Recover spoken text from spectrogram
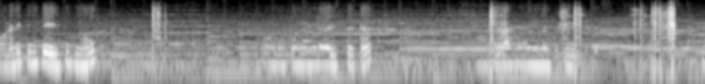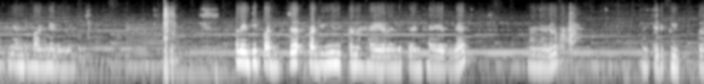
ഓൾറെഡി പിൻ ചെയ്തിരുന്നു ഒന്നും കൂടെ അഴിച്ചിട്ട് എല്ലാ ഹെയറും കൂടെ ഇട്ട് പിന്നിട്ടില്ല എന്നിട്ട് രണ്ട് ബണ്ണിടുന്നുണ്ട് അത് കഴിഞ്ഞിട്ട് ഈ പതിച്ച് പതിഞ്ഞ് നിൽക്കുന്ന ഹെയർ എന്റെ ഫ്രണ്ട് ഹെയറിൽ ഞാനൊരു ഒരു ക്ലിപ്പ്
